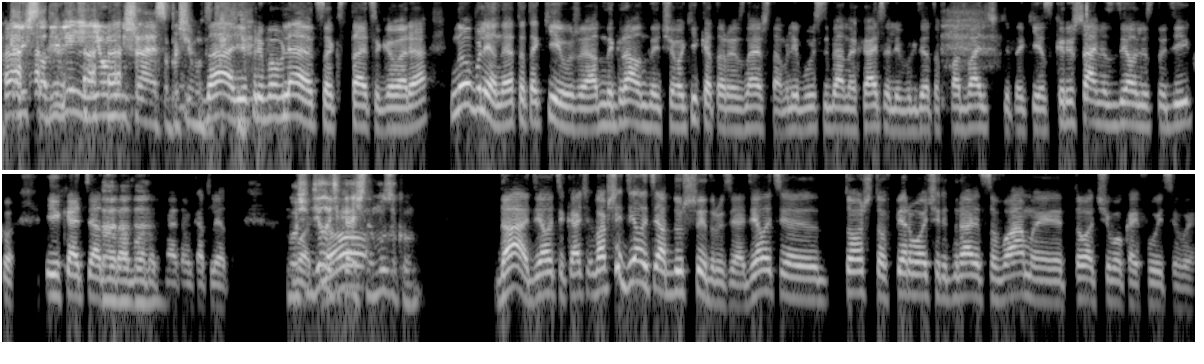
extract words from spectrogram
количество объявлений не уменьшается почему-то. Да, они прибавляются, кстати говоря. Ну, блин, это такие уже андеграундные чуваки, которые, знаешь, там, либо у себя на хате, либо где-то в подвальчике такие с корешами сделали студийку и хотят заработать на этом котлету. В общем, делайте качественную музыку. Да, делайте качество. Вообще делайте от души, друзья. Делайте то, что в первую очередь нравится вам, и то, от чего кайфуете вы.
